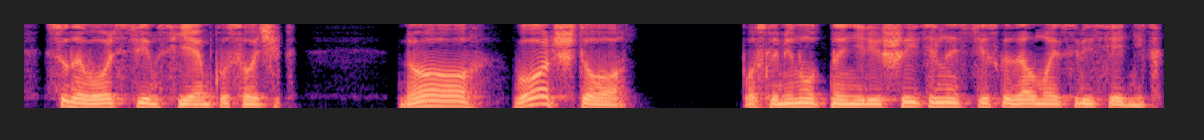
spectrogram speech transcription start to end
— с удовольствием съем кусочек. — Но вот что, — после минутной нерешительности сказал мой собеседник,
